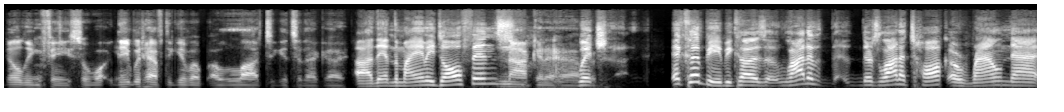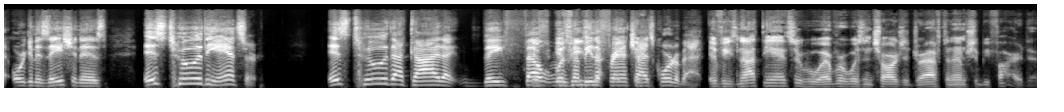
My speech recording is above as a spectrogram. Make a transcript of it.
building phase, so what, they would have to give up a lot to get to that guy. uh, they have the Miami Dolphins, Not gonna happen. which it could be because a lot of there's a lot of talk around that organization. Is is Tua the answer? Is Tua that guy that they felt If- was going to be he's the not- if- franchise quarterback? if he's not the answer, whoever was in charge of drafting them should be fired. Then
